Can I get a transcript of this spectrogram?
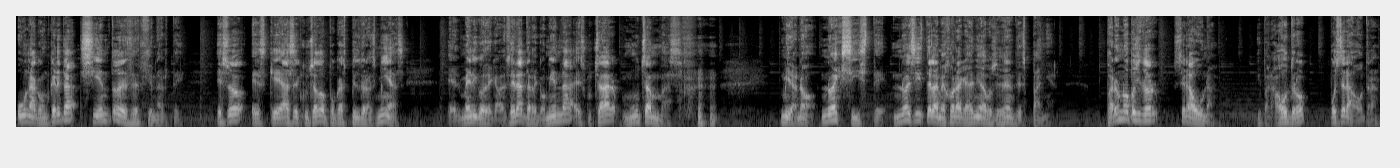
una concreta, siento decepcionarte. Eso es que has escuchado pocas píldoras mías. El médico de cabecera te recomienda escuchar muchas más. Mira, no, no existe, no existe la mejor academia de oposiciones de España. Para un opositor será una, y para otro, pues será otra.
